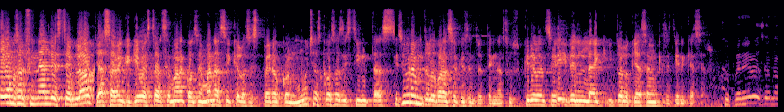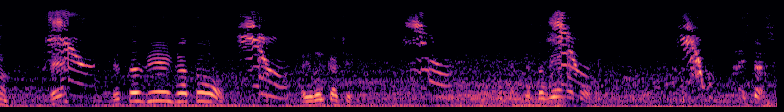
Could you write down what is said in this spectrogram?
Llegamos al final de este vlog. Ya saben que aquí voy a estar semana con semana, así que los espero con muchas cosas distintas que seguramente los van a hacer que se entretengan. Suscríbanse y denle like y todo lo que ya saben que se tiene que hacer. ¿Superhéroes o no? ¿Eh? ¿Estás bien, gato? Ayudó el cache. ¿Estás bien, gato? Ahí estás.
